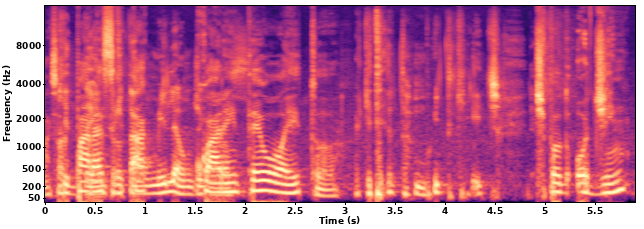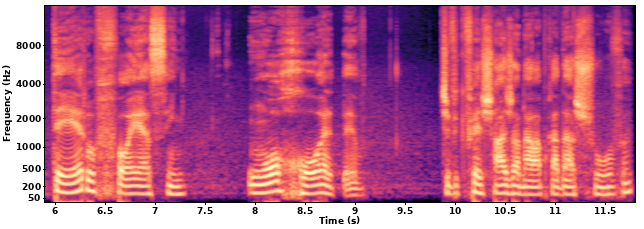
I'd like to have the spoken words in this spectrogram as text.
Só Aqui que parece que tá tá um milhão de 48. graus. Aqui dentro tá muito quente. Tipo, o dia inteiro foi assim, um horror. Eu tive que fechar a janela por causa da chuva.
